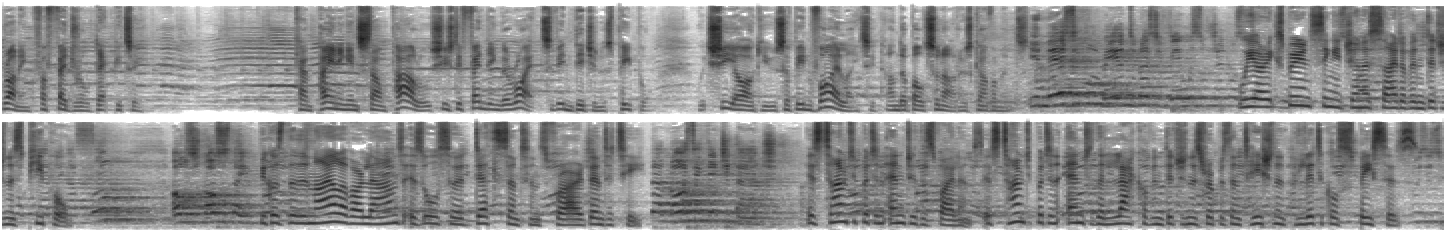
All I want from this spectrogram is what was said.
running for federal deputy. Campaigning in Sao Paulo, she's defending the rights of indigenous people, which she argues have been violated under Bolsonaro's government. We are experiencing a genocide of indigenous people. Because the denial of our lands is also a death sentence for our identity. It's time to put an end to this violence. It's time to put an end to the lack of indigenous representation in political spaces.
